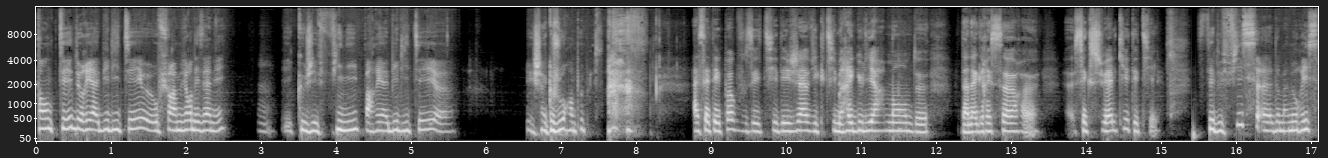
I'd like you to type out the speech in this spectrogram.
tenté de réhabiliter au fur et à mesure des années, Mm. et que j'ai fini par réhabiliter, et chaque jour un peu plus. À cette époque, vous étiez déjà victime régulièrement de, d'un agresseur sexuel. Qui était-il? C'était le fils euh, de ma nourrice.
